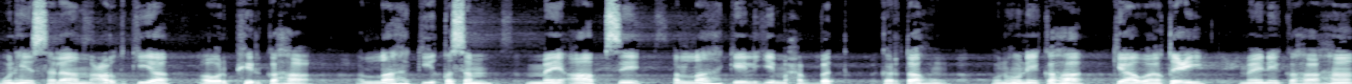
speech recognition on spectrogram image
انہیں سلام عرض کیا اور پھر کہا، اللہ کی قسم، میں آپ سے اللہ کے لیے محبت کرتا ہوں۔ انہوں نے کہا، کیا واقعی؟ میں نے کہا ہاں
